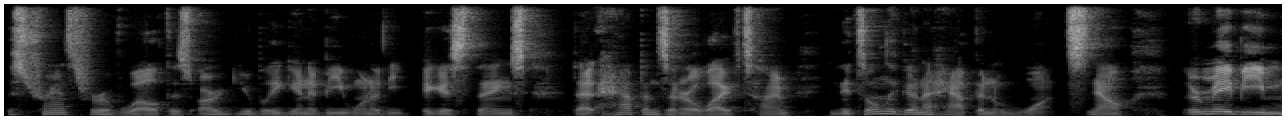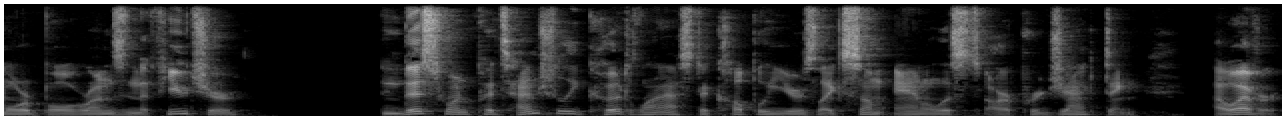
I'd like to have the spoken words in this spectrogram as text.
This transfer of wealth is arguably going to be one of the biggest things that happens in our lifetime, and it's only going to happen once. Now, there may be more bull runs in the future, and this one potentially could last a couple years like some analysts are projecting. However,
